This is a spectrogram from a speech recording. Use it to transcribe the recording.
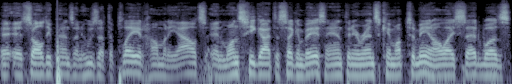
It all depends on who's at the plate, how many outs. And once he got to second base, Anthony Renz came up to me, and all I said was,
